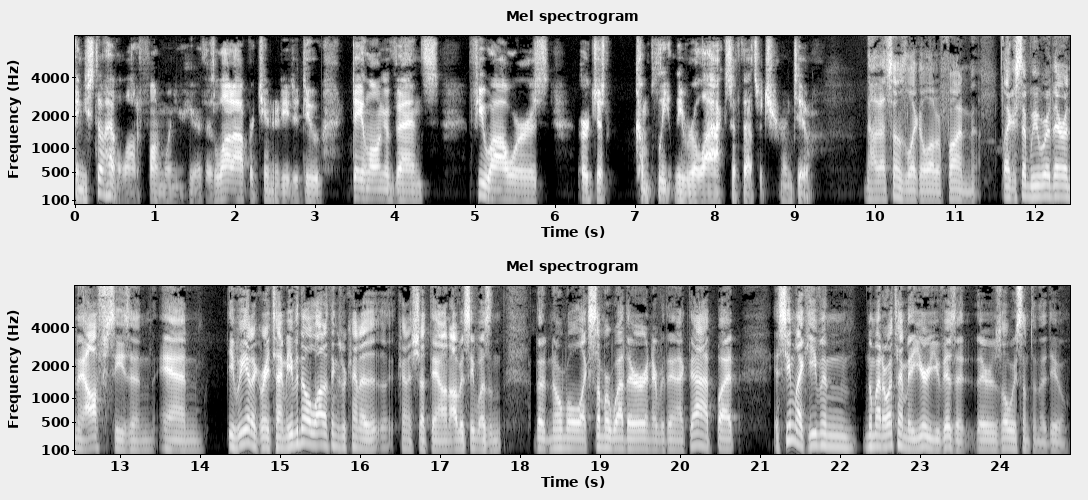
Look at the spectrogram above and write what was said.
And you still have a lot of fun when you're here. There's a lot of opportunity to do day long events, a few hours, or just completely relax if that's what you're into. No, that sounds like a lot of fun. Like I said, we were there in the off season and we had a great time, even though a lot of things were kind of kind of shut down. Obviously, it wasn't the normal like summer weather and everything like that, but it seemed like even no matter what time of the year you visit, there's always something to do.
